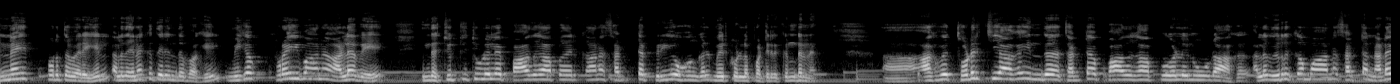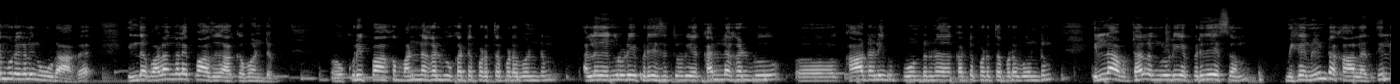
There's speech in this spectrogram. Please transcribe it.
என்னை பொறுத்தவரையில் அல்லது எனக்கு தெரிந்த வகையில் மிக குறைவான அளவே இந்த சுற்றுச்சூழலை பாதுகாப்பதற்கான சட்ட பிரயோகங்கள் மேற்கொள்ளப்பட்டிருக்கின்றன. ஆகவே தொடர்ச்சியாக இந்த சட்ட பாதுகாப்புகளினூடாக அல்லது இறுக்கமான சட்ட நடைமுறைகளினூடாக இந்த வளங்களை பாதுகாக்க வேண்டும். குறிப்பாக மண்ணகழ்வு கட்டுப்படுத்தப்பட வேண்டும் அல்லது எங்களுடைய பிரதேசத்தினுடைய கல்லகழ்வு காடழிவு போன்றன கட்டுப்படுத்தப்பட வேண்டும். இல்லாவிட்டால் எங்களுடைய பிரதேசம் மிக நீண்ட காலத்தில்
